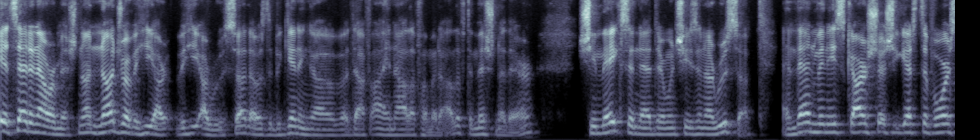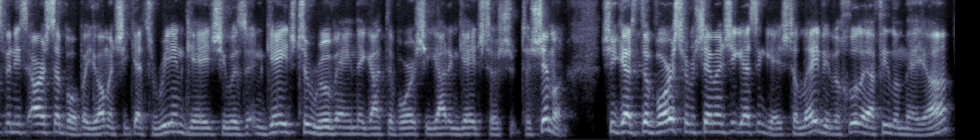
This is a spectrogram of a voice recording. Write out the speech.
had said in our Mishnah, Nadra v'hi arusa, that was the beginning of Daf Ayin Aleph Hamad Aleph, the Mishnah there. She makes a neder when she's in arusa. And then Vinis Garsha, she gets divorced, Vinis Arsa Bobayom, and she gets re-engaged. She was engaged to Ruvain, they got divorced. She got engaged to, to Shimon. She gets divorced from Shimon, she gets engaged to Levi, Afilu Meya,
